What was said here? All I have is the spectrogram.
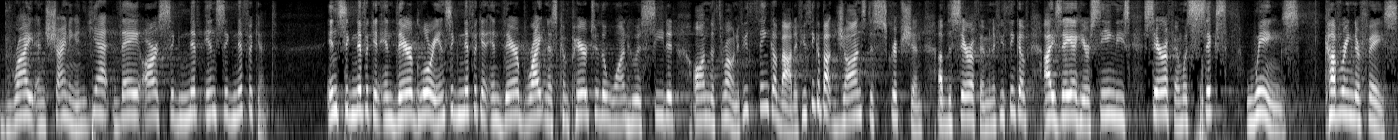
bright and shining, and yet they are signif- insignificant. Insignificant in their glory, insignificant in their brightness compared to the one who is seated on the throne. If you think about it, if you think about John's description of the seraphim, and if you think of Isaiah here seeing these seraphim with six wings, covering their face,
